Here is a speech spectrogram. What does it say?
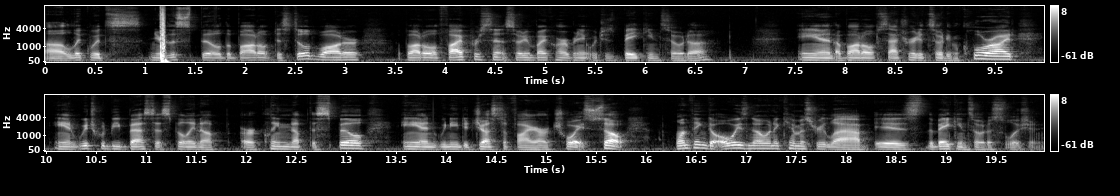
uh, liquids near the spill, the bottle of distilled water, a bottle of 5% sodium bicarbonate, which is baking soda, and a bottle of saturated sodium chloride, and which would be best at spilling up or cleaning up the spill, and we need to justify our choice. So, one thing to always know in a chemistry lab is the baking soda solution.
